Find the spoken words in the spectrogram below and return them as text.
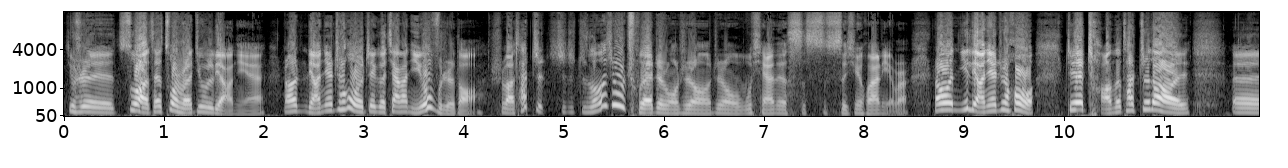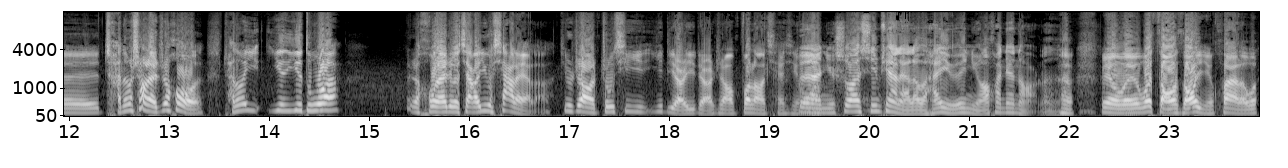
就是做再做出来就是两年，然后两年之后这个价格你又不知道，是吧？它只只只能就是处在这种这种这种无限的死死死循环里边儿。然后你两年之后，这些厂子它知道，呃，产能上来之后，产能一一一多。然后后来这个价格又下来了，就这样周期一一点一点这样波浪前行。对啊，你说芯片来了，我还以为你要换电脑呢。没有，我我早早已经换了。我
